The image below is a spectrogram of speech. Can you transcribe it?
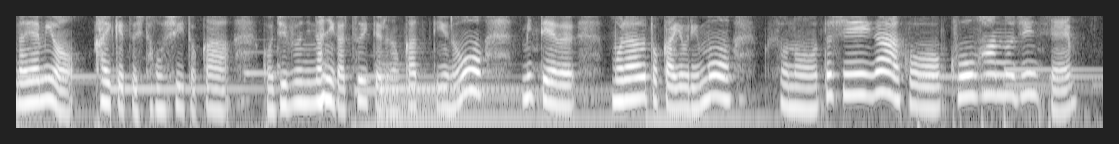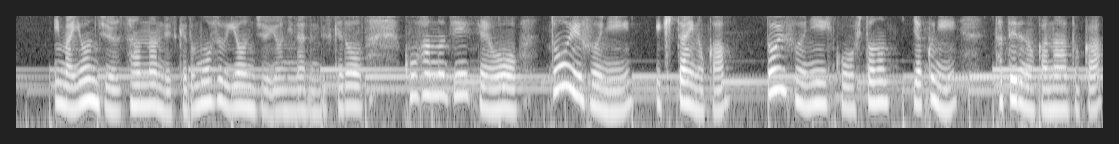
悩みを解決してほしいとかこう自分に何がついてるのかっていうのを見てもらうとかよりもその私がこう後半の人生今43なんですけどもうすぐ44になるんですけど後半の人生をどういうふうに生きたいのかどういうふうにこう人の役に立てるのかなとか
